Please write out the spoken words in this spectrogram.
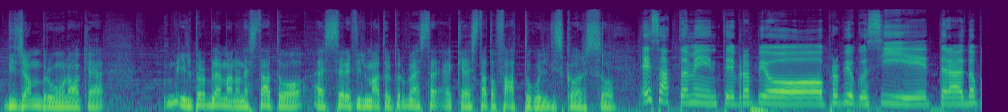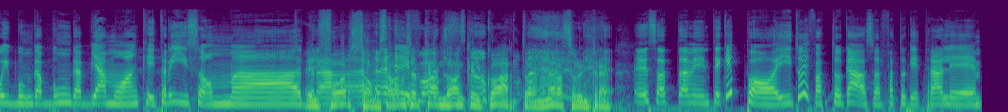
di Gian Bruno che il problema non è stato essere filmato, il problema è che è stato fatto quel discorso. Esattamente, proprio, proprio così. Tra- dopo i bunga bunga abbiamo anche i trisom. eh, E il tra- foursome, stavano cercando anche il quarto, non era solo in tre. Esattamente, che poi tu hai fatto caso al fatto che tra le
